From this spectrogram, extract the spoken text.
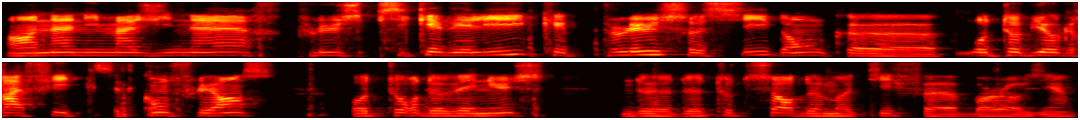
en un imaginaire plus psychédélique et plus aussi donc euh, autobiographique, cette confluence autour de Vénus de, toutes sortes de motifs euh, burroughsiens.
